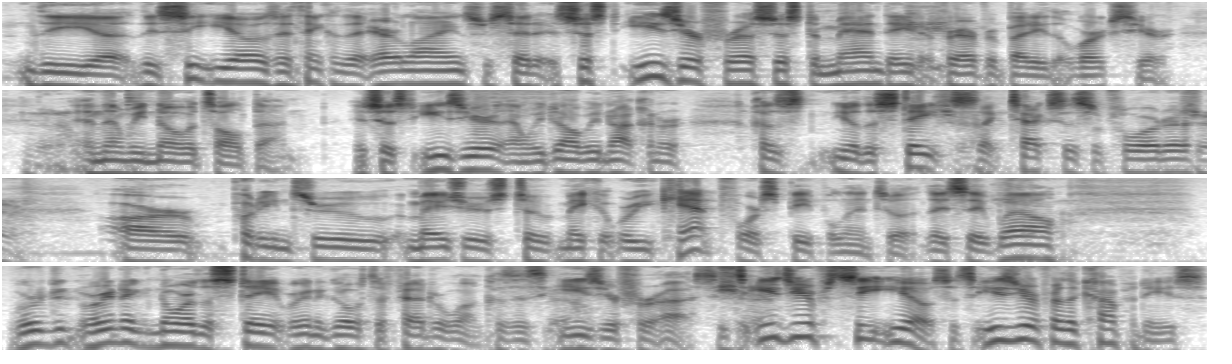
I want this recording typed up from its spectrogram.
the uh, the CEOs, I think, of the airlines said it's just easier for us just to mandate it for everybody that works here, and then we know it's all done. It's just easier, and we know we're not going to because you know the states like Texas and Florida are putting through measures to make it where you can't force people into it. They say, well. We're, we're going to ignore the state. We're going to go with the federal one because it's easier for us. It's easier for CEOs. It's easier for the companies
